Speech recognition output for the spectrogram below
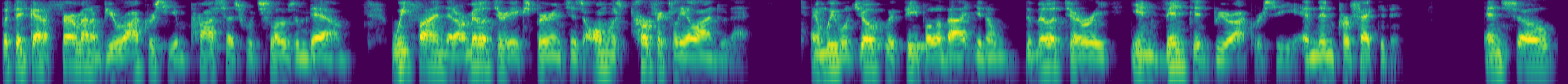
But they've got a fair amount of bureaucracy and process which slows them down we find that our military experience is almost perfectly aligned with that. And we will joke with people about, you know, the military invented bureaucracy and then perfected it. And so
